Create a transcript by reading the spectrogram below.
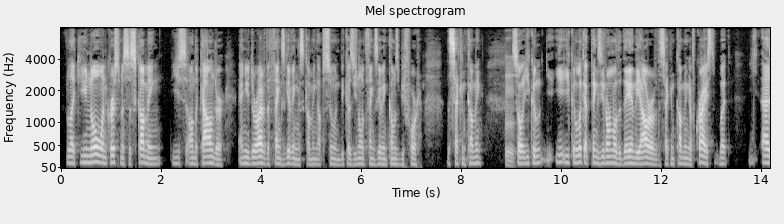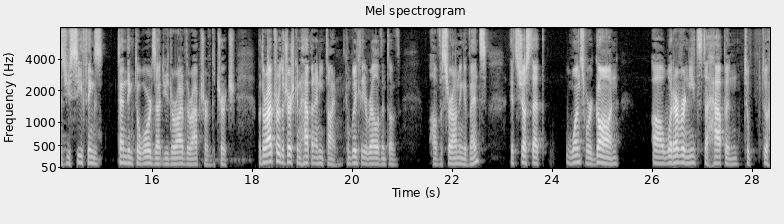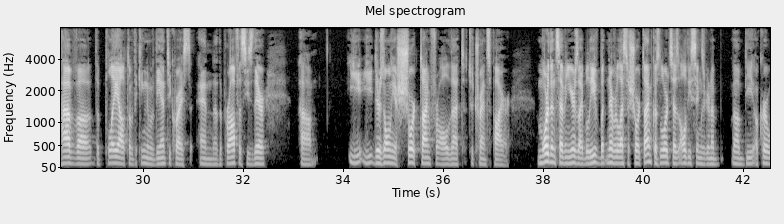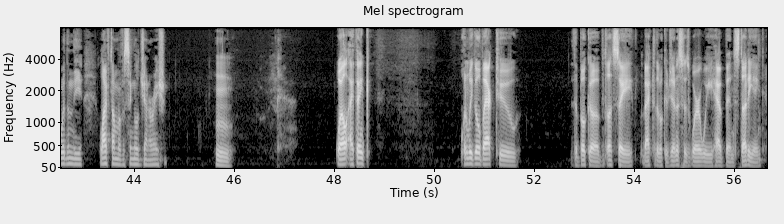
like you know when Christmas is coming, you on the calendar, and you derive that Thanksgiving is coming up soon because you know Thanksgiving comes before the second coming. Hmm. So you can you, you can look at things you don't know the day and the hour of the second coming of Christ, but as you see things tending towards that, you derive the rapture of the church. But the rapture of the church can happen anytime, completely irrelevant of of surrounding events. It's just that once we're gone, uh, whatever needs to happen to to have uh, the play out of the kingdom of the Antichrist and uh, the prophecies there, um, you, you, there's only a short time for all that to transpire. More than seven years, I believe, but nevertheless a short time, because Lord says all these things are going to uh, be occur within the lifetime of a single generation. Hmm. Well, I think when we go back to the book of, let's say, back to the book of Genesis, where we have been studying,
